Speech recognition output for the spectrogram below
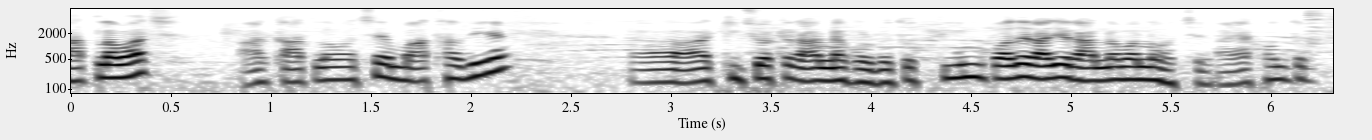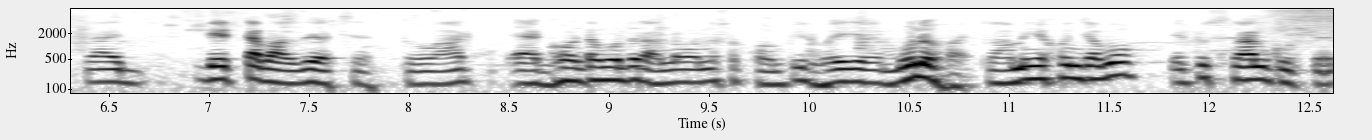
কাতলা মাছ, আর কাতলা মাছের মাথা দিয়ে আর কিছু একটা রান্না করবে। তো তিন পদের আজকে রান্না বান্না হচ্ছে। আর এখন তো প্রায় দেড়টা বাজতে যাচ্ছে। তো আর এক ঘণ্টার মধ্যে রান্না বান্না সব কমপ্লিট হয়ে যাবে মনে হয়। তো আমি এখন যাব একটু স্নান করতে।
